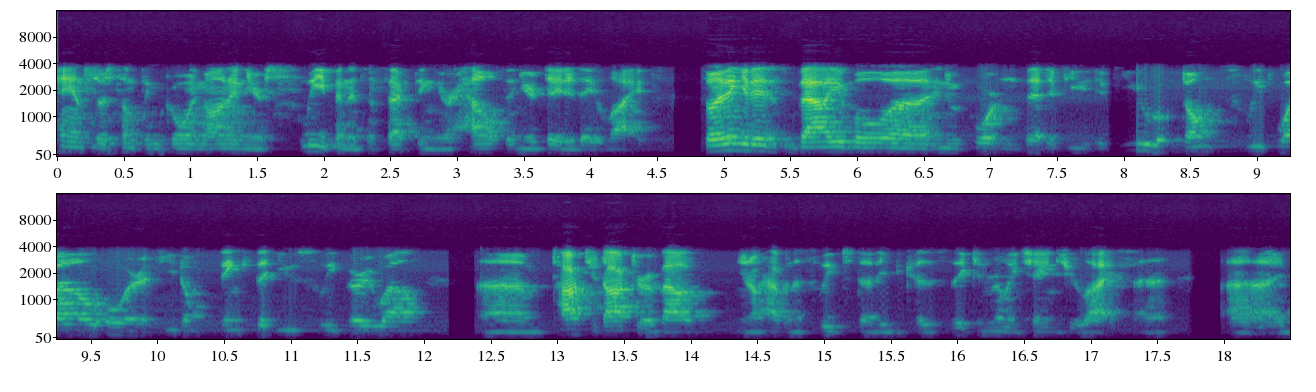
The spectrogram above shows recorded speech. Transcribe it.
chance there's something going on in your sleep and it's affecting your health and your day-to-day life. So I think it is valuable uh, and important that if you if you don't sleep well or if you don't think that you sleep very well, um, talk to your doctor about you know having a sleep study because they can really change your life. And uh,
